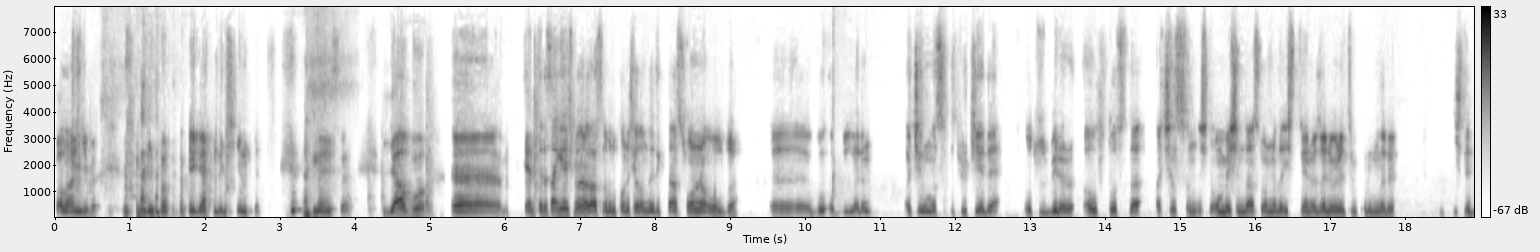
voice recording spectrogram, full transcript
falan gibi bir noktaya geldik şimdi. Neyse. Ya bu e, enteresan gelişmeler oldu. Aslında bunu konuşalım dedikten sonra oldu. E, bu okulların açılması Türkiye'de 31 Ağustos'ta açılsın. İşte 15'inden sonra da isteyen özel öğretim kurumları işte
